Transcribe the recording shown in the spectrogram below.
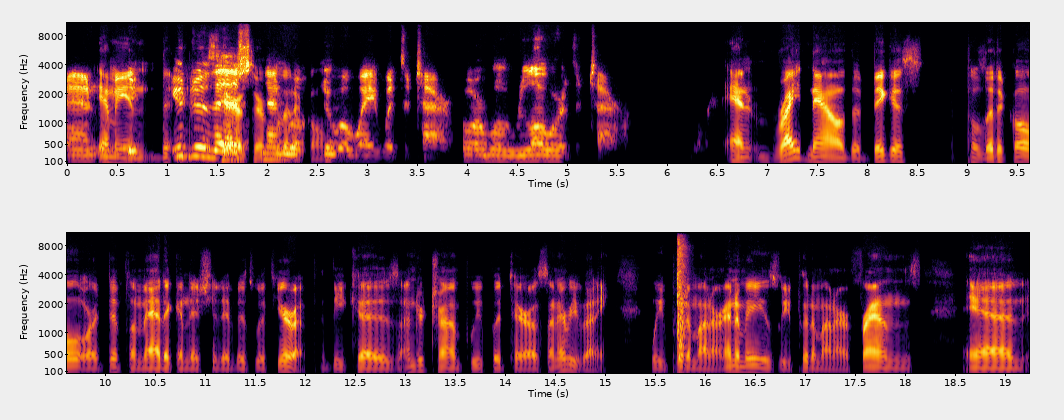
And I mean, you, you do this, and then political. we'll do away with the tariff, or we'll lower the tariff. And right now, the biggest political or diplomatic initiative is with Europe because under Trump, we put tariffs on everybody. We put them on our enemies, we put them on our friends. And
